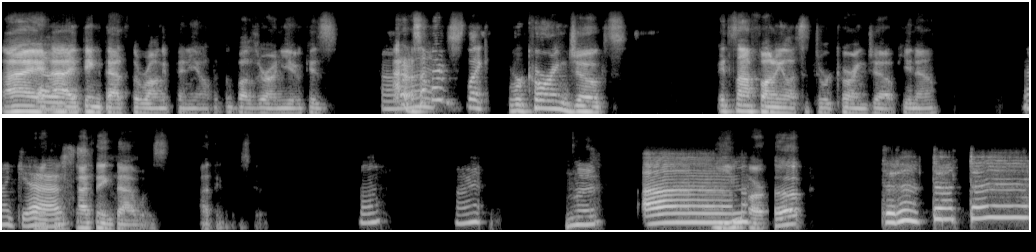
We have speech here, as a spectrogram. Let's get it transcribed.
I was- I think that's the wrong opinion. I'll hit the buzzer on you because I don't know. Uh-huh. Sometimes like recurring jokes, it's not funny unless it's a recurring joke, you know. I And I think, guess. I think that was I think it was good. All right. All right, Um. you are up. Da-da-da-da.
